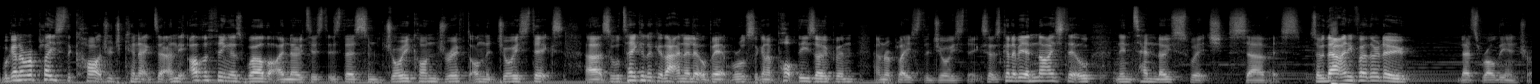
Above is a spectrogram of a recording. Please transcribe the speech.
We're going to replace the cartridge connector and the other thing as well that I noticed is there's some Joy-Con drift on the joysticks uh, so we'll take a look at that in a little bit. We're also going to pop these open and replace the joystick. So it's going to be a nice little Nintendo Switch service. So without any further ado, let's roll the intro.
